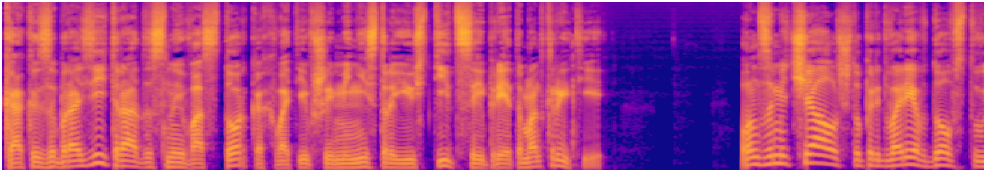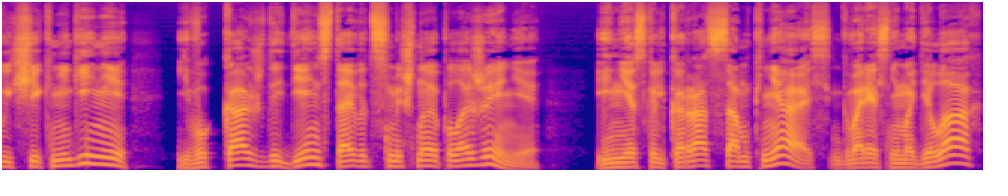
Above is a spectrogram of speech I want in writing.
Как изобразить радостный восторг, охвативший министра юстиции при этом открытии? Он замечал, что при дворе вдовствующей княгини его каждый день ставят в смешное положение, и несколько раз сам князь, говоря с ним о делах,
